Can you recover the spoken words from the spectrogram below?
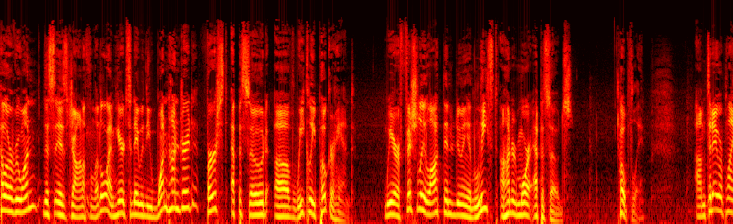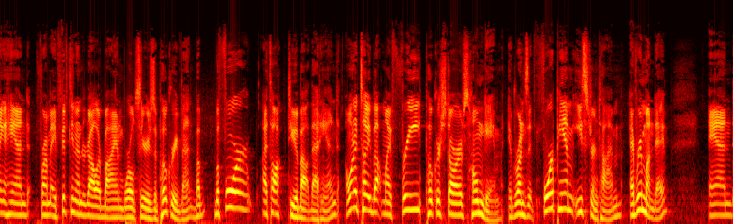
Hello, everyone. This is Jonathan Little. I'm here today with the 101st episode of Weekly Poker Hand. We are officially locked into doing at least 100 more episodes. Hopefully. Um, today we're playing a hand from a $1,500 buy-in World Series of Poker event. But before I talk to you about that hand, I want to tell you about my free Poker Stars home game. It runs at 4 p.m. Eastern Time every Monday, and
